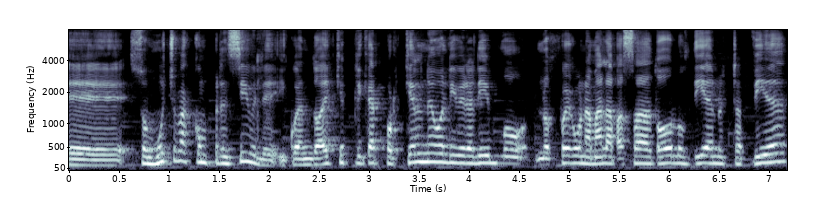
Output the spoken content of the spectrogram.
eh, son mucho más comprensibles y cuando hay que explicar por qué el neoliberalismo nos juega una mala pasada todos los días en nuestras vidas,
